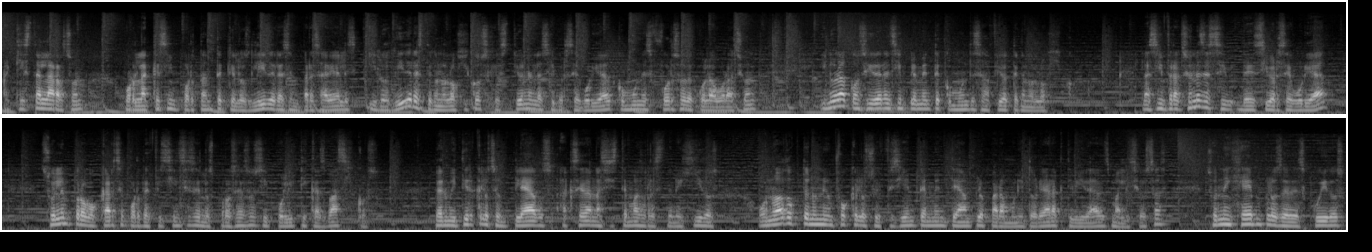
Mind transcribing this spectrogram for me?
aquí está la razón por la que es importante que los líderes empresariales y los líderes tecnológicos gestionen la ciberseguridad como un esfuerzo de colaboración y no la consideren simplemente como un desafío tecnológico. Las infracciones de, ciberseguridad suelen provocarse por deficiencias en los procesos y políticas básicos. Permitir que los empleados accedan a sistemas restringidos o no adopten un enfoque lo suficientemente amplio para monitorear actividades maliciosas son ejemplos de descuidos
